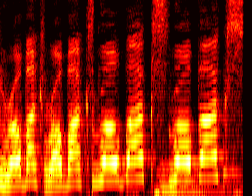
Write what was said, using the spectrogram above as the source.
Robux, Robux, Robux, Robux.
